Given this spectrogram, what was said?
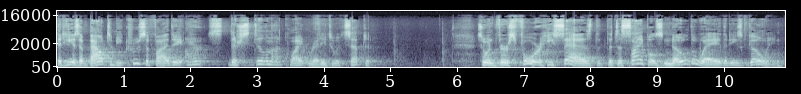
that he is about to be crucified, they aren't, they're still not quite ready to accept it. So in verse 4, he says that the disciples know the way that he's going,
